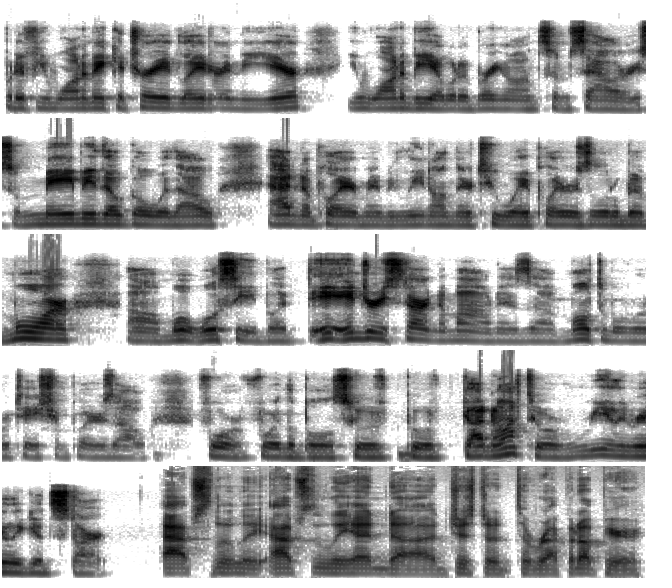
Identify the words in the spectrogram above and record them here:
But if you want to make a trade later in the year, you want to be able to bring on some salary. So maybe they'll go without adding a player, maybe lean on their two way players a little bit more. Um, we'll, we'll see. But injuries starting to mount as uh, multiple rotation players out for for the Bulls who have who have gotten off to a really really good start. Absolutely, absolutely. And uh, just to, to wrap it up here,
